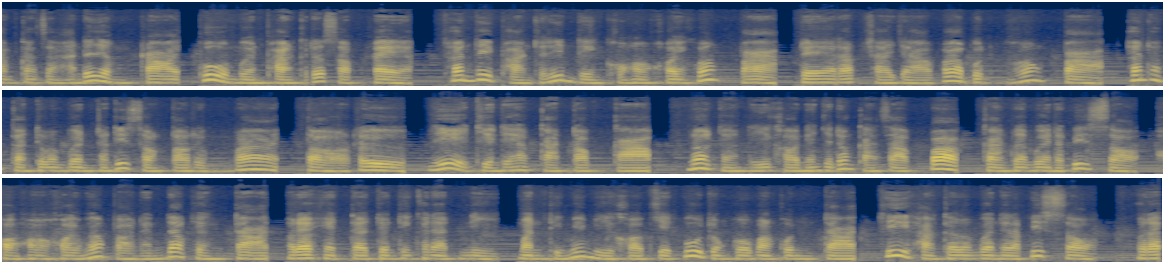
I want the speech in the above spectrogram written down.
ทำการสังหารได้อย่างไรผู้เหมือนผ่านการทดสอบแรกท่านได้ผ่านจากที่หนึ่งของหอคอยข้างป่าได้รับฉายาว่าบุตรของข้างป่าท่านต้องการจะมาเบินชั้นที่สองต่อหรือไม่ต่อหรือเย่เทียนได้ทำการตอบกล่าว นอกจากนี้เขาเน้นจะต้องการทราบว่าการประเมินอันดับที่สองของหอคอยเมืองเปล่านั้นยากเพียงใดและเหตุใดจนถึงขนาดนี้ มันถึงไม่มีขอบเขตผู้จงโพวันคนใดที่ผ่านการประเมินอันดับที่สองและ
